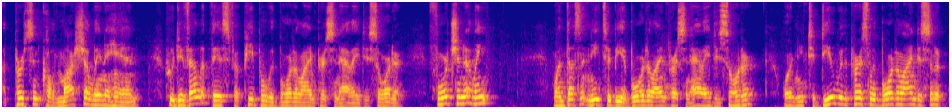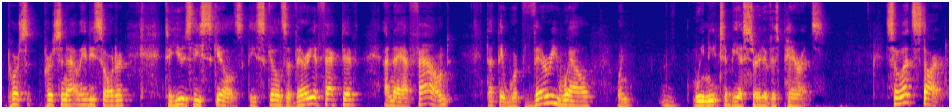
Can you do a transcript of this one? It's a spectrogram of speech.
a person called Marsha Linehan who developed this for people with borderline personality disorder. Fortunately, one doesn't need to be a borderline personality disorder or need to deal with a person with borderline dis- personality disorder to use these skills. These skills are very effective, and I have found that they work very well when we need to be assertive as parents. So let's start.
